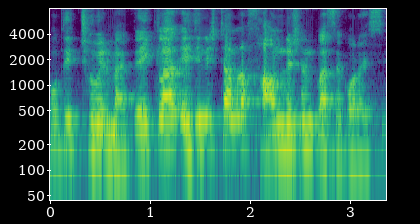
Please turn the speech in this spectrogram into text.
প্রতিচ্ছবির ম্যাথ এই ক্লাস এই জিনিসটা আমরা ফাউন্ডেশন ক্লাসে করাইছি।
